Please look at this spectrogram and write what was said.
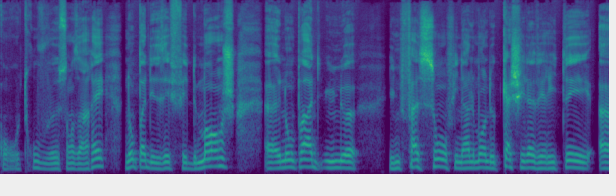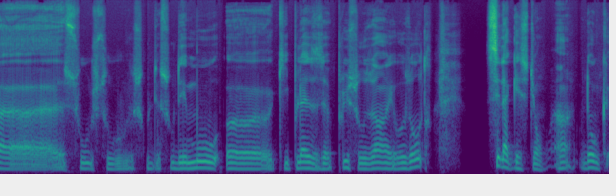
retrouve sans arrêt, non pas des effets de manche, euh, non pas une, une façon finalement de cacher la vérité euh, sous, sous, sous, des mots qui plaisent plus aux uns et aux autres. C'est la question. Hein. Donc,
